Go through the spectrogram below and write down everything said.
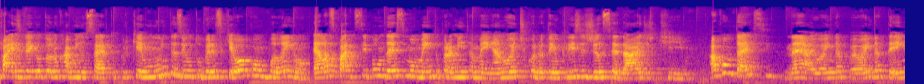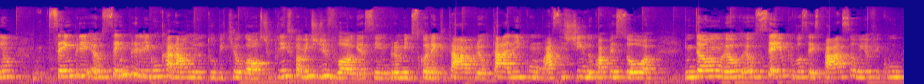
faz ver que eu tô no caminho certo, porque muitas youtubers que eu acompanho, elas participam desse momento pra mim também. À noite, quando eu tenho crises de ansiedade, que acontece, né? Eu ainda, eu ainda tenho. Sempre, eu sempre ligo um canal no YouTube que eu gosto, principalmente de vlog, assim, pra eu me desconectar, pra eu estar tá ali com, assistindo com a pessoa. Então eu, eu sei o que vocês passam e eu fico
